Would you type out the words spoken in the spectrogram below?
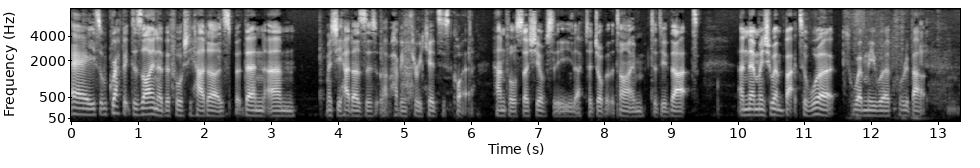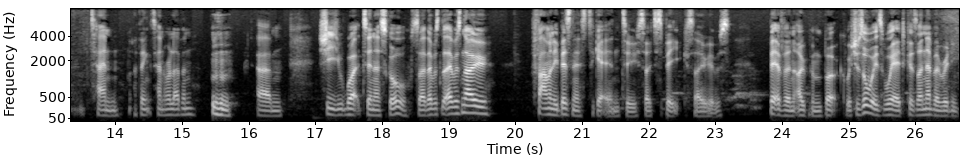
a sort of graphic designer before she had us, but then um, when she had us, is- like, having three kids is quite a handful. So she obviously left her job at the time to do that. And then when she went back to work, when we were probably about ten, I think ten or 11 Mhm. um, she worked in a school. So there was there was no family business to get into, so to speak. So it was a bit of an open book, which was always weird because I never really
